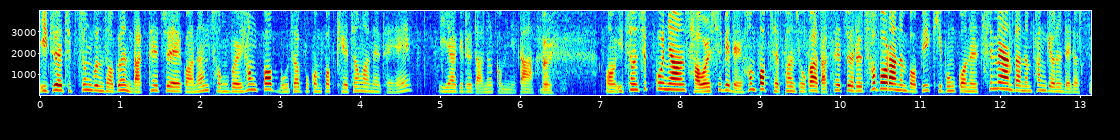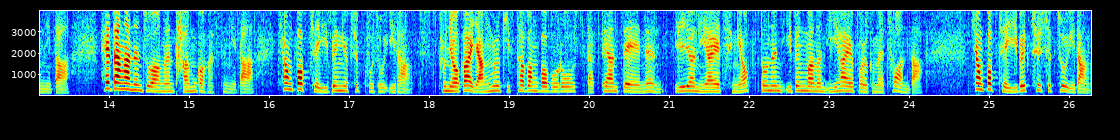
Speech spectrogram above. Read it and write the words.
2주의 집중 분석은 낙태죄에 관한 정부의 형법 모자보건법 개정안에 대해 이야기를 나눌 겁니다. 네. 어, 2019년 4월 11일 헌법재판소가 낙태죄를 처벌하는 법이 기본권을 침해한다는 판결을 내렸습니다. 해당하는 조항은 다음과 같습니다. 형법 제269조 1항 부녀가 약물 기타 방법으로 낙태한 때에는 1년 이하의 징역 또는 200만 원 이하의 벌금에 처한다. 형법 제270조 1항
